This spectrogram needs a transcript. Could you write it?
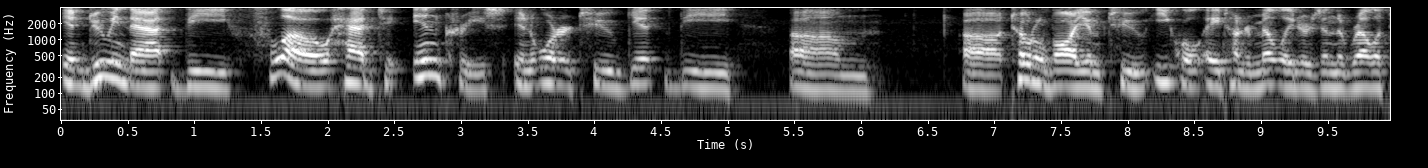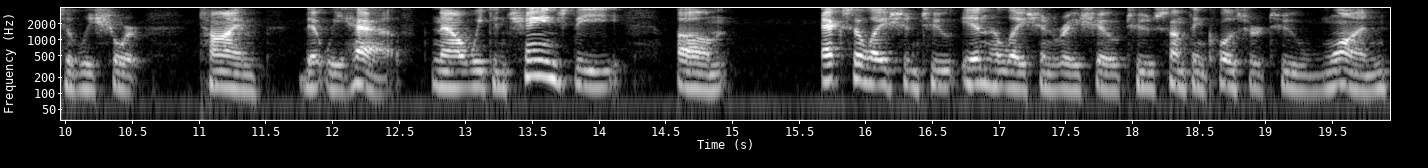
in doing that, the flow had to increase in order to get the um, uh, total volume to equal 800 milliliters in the relatively short time that we have. Now we can change the um, exhalation to inhalation ratio to something closer to 1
